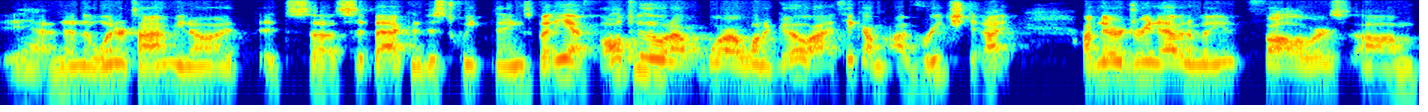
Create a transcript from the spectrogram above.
yeah, and then the wintertime, you know, I, it's uh, sit back and just tweak things. But yeah, ultimately, what I, where I want to go, I think I'm, I've reached it. I I've never dreamed of having a million followers. Um,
